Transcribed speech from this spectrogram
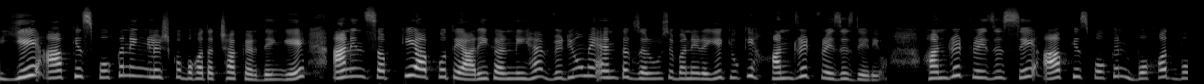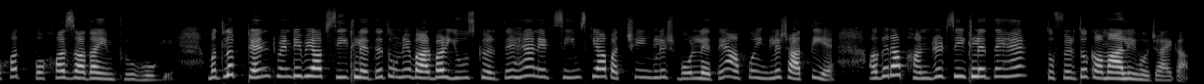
ये आपके स्पोकन इंग्लिश को बहुत अच्छा कर देंगे एंड इन सब की आपको तैयारी करनी है। वीडियो में एंड तक ज़रूर से बने रहिए क्योंकि हंड्रेड फ्रेजेस दे रही हूँ। हंड्रेड फ्रेजेस से आपके स्पोकन बहुत बहुत बहुत ज़्यादा इम्प्रूव होगी। मतलब टेन, ट्वेंटी भी आप सीख लेते तो उन्हें बार बार यूज़ करते हैं एंड इट सीम्स कि आप अच्छी इंग्लिश बोल लेते हैं, आपको इंग्लिश इंग्लिश आती है अगर आप हंड्रेड सीख लेते हैं तो फिर तो कमाल ही हो जाएगा।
